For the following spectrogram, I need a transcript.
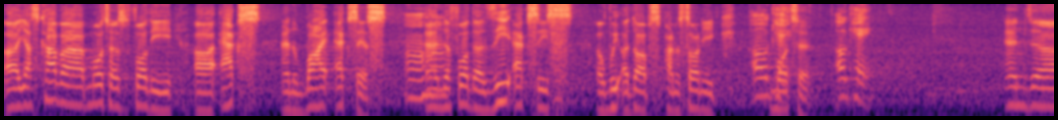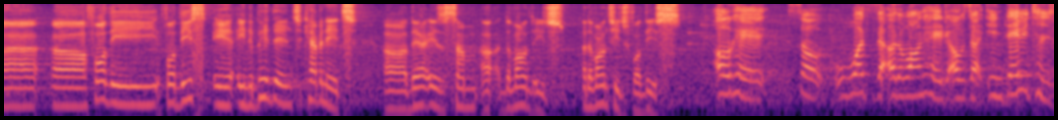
uh, Yaskawa motors for the uh, X and Y axis, and for the Z axis, uh, we adopt Panasonic Okay. motor. Okay. And uh, uh, for the for this independent cabinet, uh, there is some uh, advantage advantage for this. Okay. So what's the advantage of the independent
